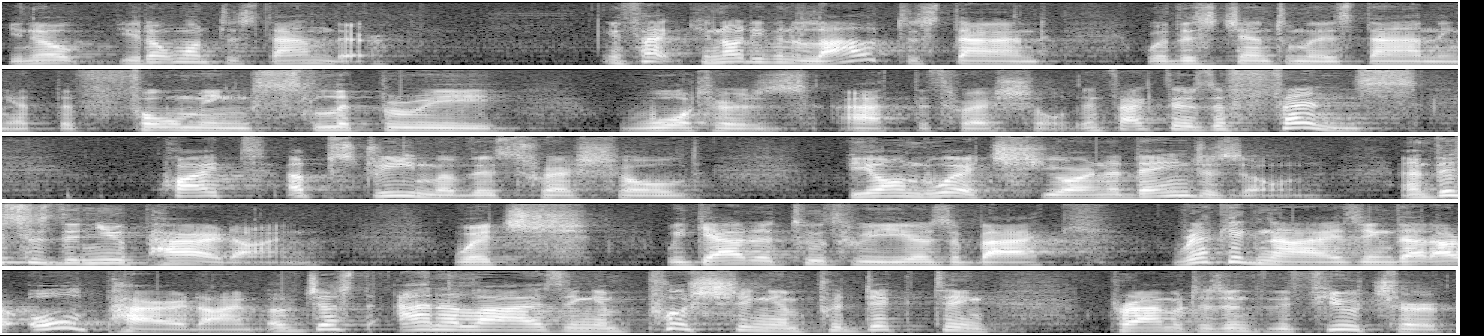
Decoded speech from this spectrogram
You know, you don't want to stand there. In fact, you're not even allowed to stand where this gentleman is standing at the foaming, slippery waters at the threshold. In fact, there's a fence quite upstream of this threshold beyond which you are in a danger zone. And this is the new paradigm, which we gathered two, three years back, recognizing that our old paradigm of just analyzing and pushing and predicting parameters into the future,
